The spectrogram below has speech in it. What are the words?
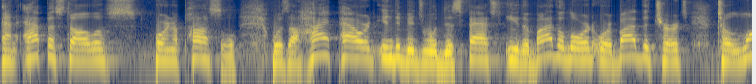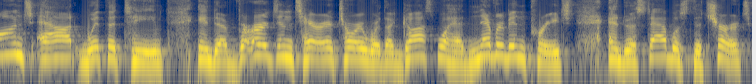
and apostolos or an apostle was a high powered individual dispatched either by the Lord or by the church to launch out with a team into virgin territory where the gospel had never been preached and to establish the church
